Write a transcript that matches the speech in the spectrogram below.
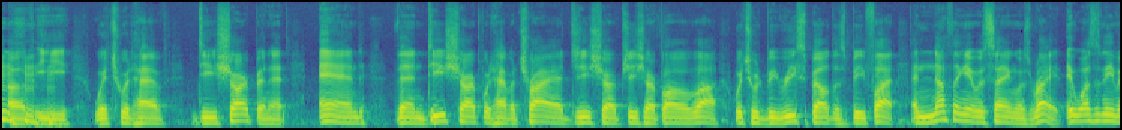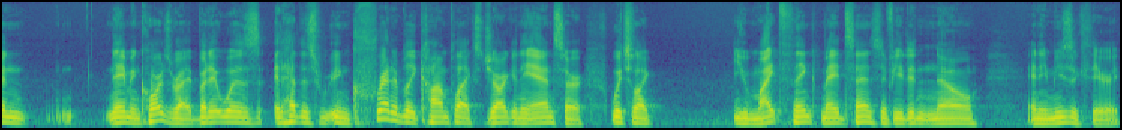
of E, which would have D sharp in it, and then D sharp would have a triad, G sharp, G sharp, blah, blah, blah, which would be respelled as B flat. And nothing it was saying was right. It wasn't even naming chords right, but it was it had this incredibly complex jargony answer, which like you might think made sense if you didn't know any music theory.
